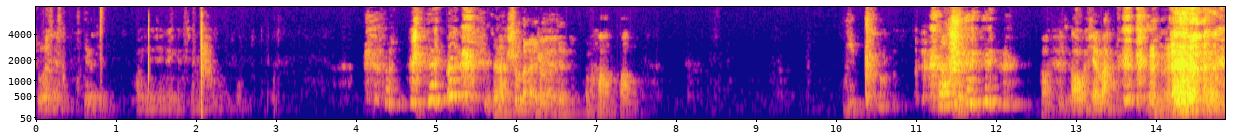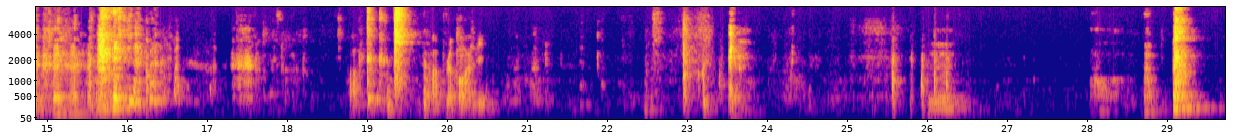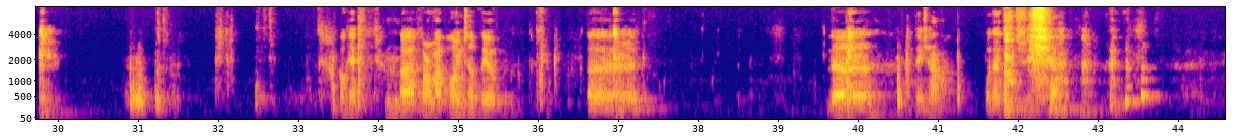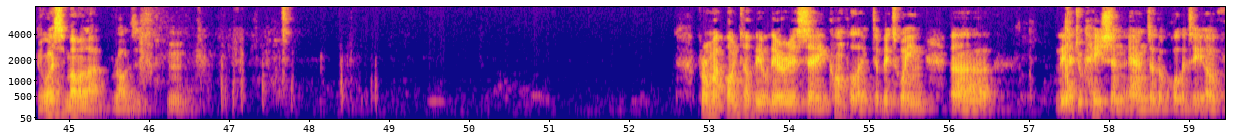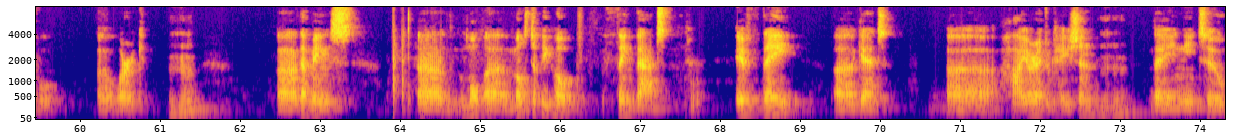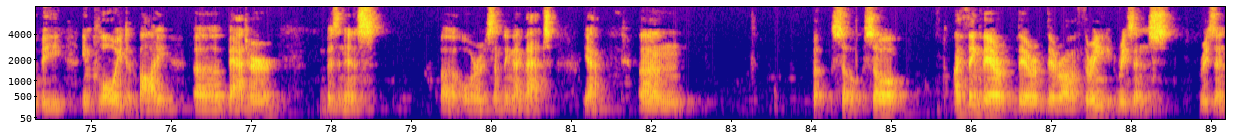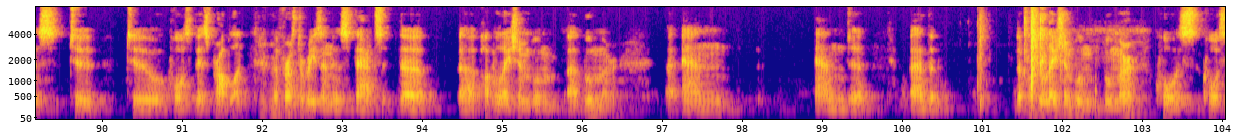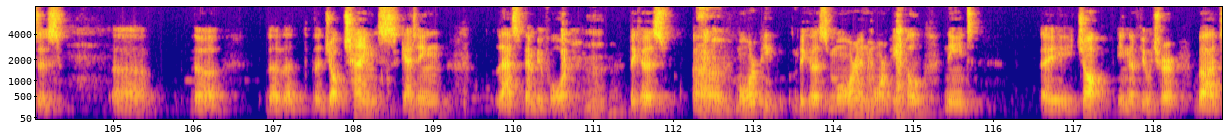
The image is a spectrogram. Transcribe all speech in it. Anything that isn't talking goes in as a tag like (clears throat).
住了先，听了先，好，先先这个，先。真的说的来说来着，好好。你靠！(laughs) 好，好，我先吧。(laughs) 好，好，热火完毕。嗯。Okay, uh, from my point of view, uh, the 等一下，我再(laughs) 组织一下。没关系，慢慢来，不着急。嗯。From my point of view, there is a conflict between uh, the education and the quality of uh, work. Mm-hmm. Uh, that means uh, mo- uh, most people think that if they uh, get a higher education, mm-hmm. they need to be employed by a better business uh, or something like that. Yeah. Um, but so so I think there there there are three reasons reasons to to cause this problem. Mm-hmm. The first reason is that the uh, population boom, uh, boomer uh, and and uh, uh, the the population boom, boomer cause causes uh, the, the the the job chains getting less than before mm-hmm. because more people because more and more people need a job in the future, but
